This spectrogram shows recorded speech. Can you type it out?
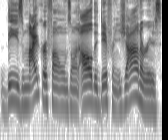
these microphones on all the different genres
